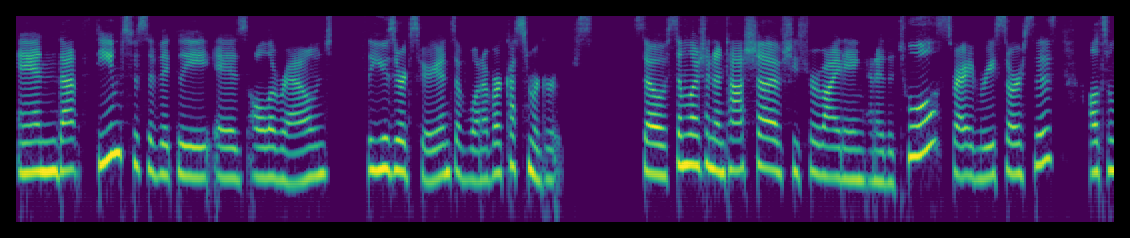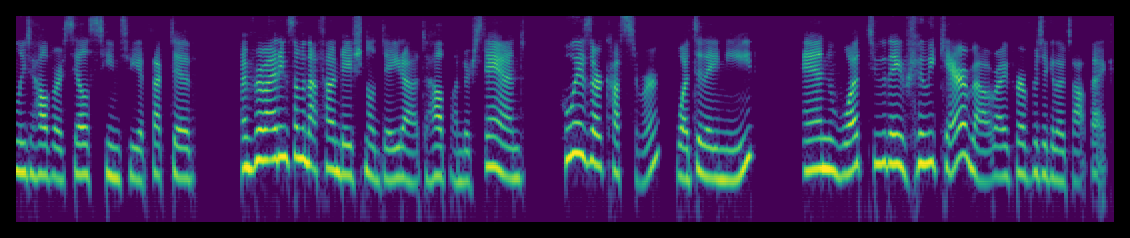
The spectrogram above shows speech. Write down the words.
And that theme specifically is all around the user experience of one of our customer groups. So similar to Natasha, she's providing kind of the tools, right, and resources ultimately to help our sales teams be effective. I'm providing some of that foundational data to help understand who is our customer, what do they need, and what do they really care about, right, for a particular topic.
